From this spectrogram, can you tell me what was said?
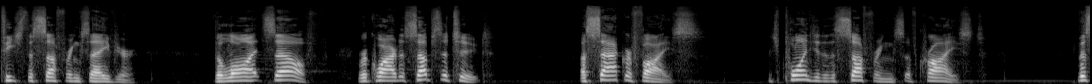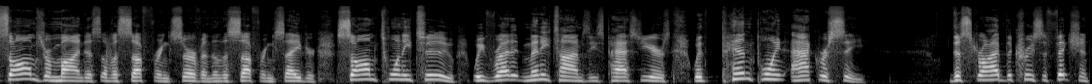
teach the suffering Savior. The law itself required a substitute, a sacrifice, which pointed to the sufferings of Christ. The Psalms remind us of a suffering servant and the suffering Savior. Psalm 22, we've read it many times these past years with pinpoint accuracy. Describe the crucifixion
